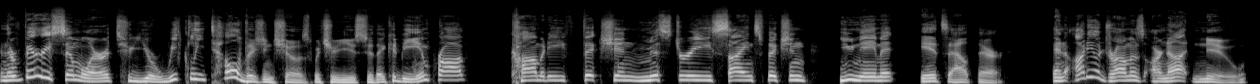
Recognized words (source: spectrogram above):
and they're very similar to your weekly television shows, which you're used to. They could be improv, comedy, fiction, mystery, science fiction, you name it, it's out there. And audio dramas are not new.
